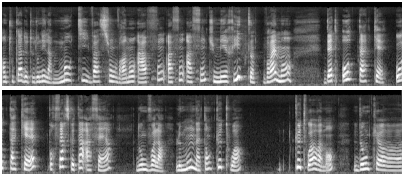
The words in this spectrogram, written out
en tout cas de te donner la motivation vraiment à fond, à fond, à fond. Tu mérites vraiment d'être au taquet, au taquet pour faire ce que tu as à faire. Donc voilà, le monde n'attend que toi, que toi vraiment. Donc euh,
